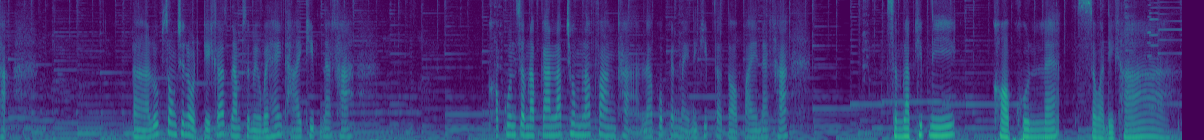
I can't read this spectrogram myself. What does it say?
ค่ะรูปทรงโฉนดเก๋ก็นำเสนอไว้ให้ท้ายคลิปนะคะ อบคุณสำหรับการรับชมรับฟังค่ะ แล้วพบกันใหม่ในคลิปต่อๆไปนะคะสำหรับคลิปนี้ขอบคุณและสวัสดีค่ะ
